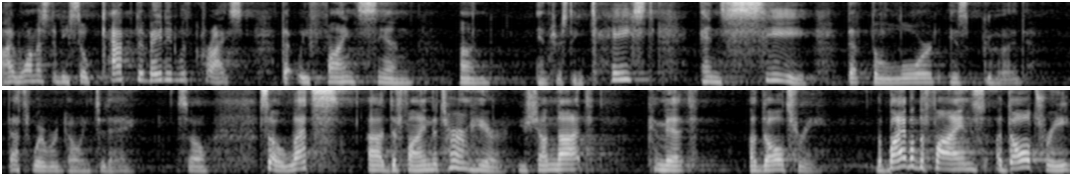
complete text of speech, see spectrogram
I want us to be so captivated with Christ that we find sin uninteresting. Taste and see that the Lord is good. That's where we're going today. So, so let's uh, define the term here. You shall not commit adultery. The Bible defines adultery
